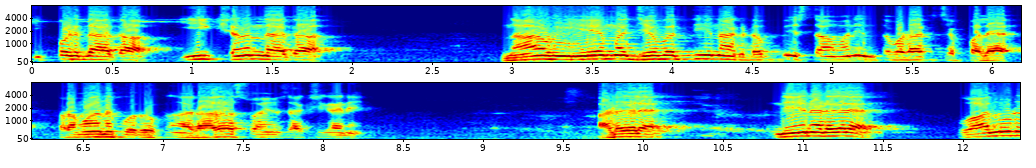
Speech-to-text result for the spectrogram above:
ఇప్పటిదాకా ఈ క్షణం దాకా నాకు ఏ మధ్యవర్తి నాకు డబ్బు ఇస్తామని ఇంతవరకు చెప్పలే. ప్రమాణపూర్వకంగా రాధాస్వామి సాక్షిగానే. అడగలే. నేను అడగలే. వాళ్ళు కూడా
